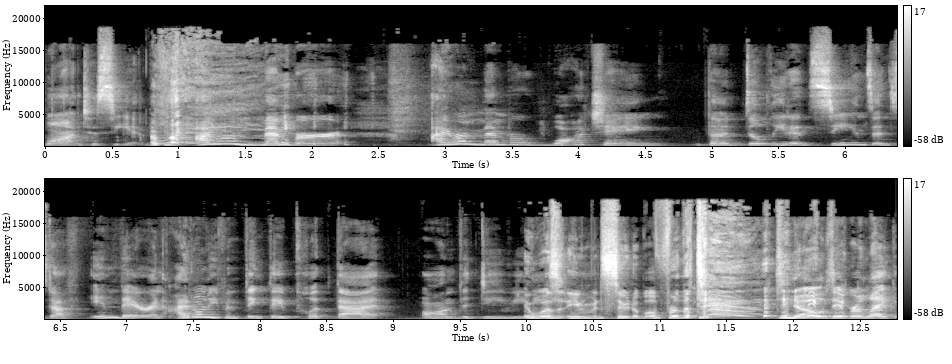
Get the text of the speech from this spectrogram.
want to see it I remember I remember watching the deleted scenes and stuff in there and I don't even think they put that on the DVD. It wasn't even suitable for the No, they were like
